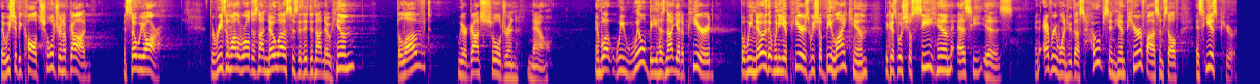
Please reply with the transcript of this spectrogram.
that we should be called children of God, and so we are. The reason why the world does not know us is that it did not know Him. Beloved, we are God's children now. And what we will be has not yet appeared, but we know that when He appears, we shall be like Him because we shall see him as he is. And everyone who thus hopes in him purifies himself as he is pure.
